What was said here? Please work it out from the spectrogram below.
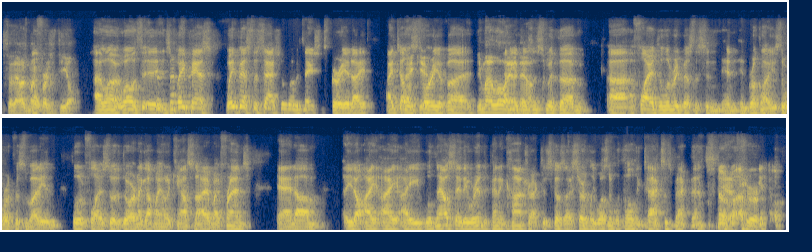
So that was my first deal. I love it. Well, it's it's way past way past the statute of limitations period. I I tell Thank a story you. of uh, you're my lawyer a business with um, uh, a flyer delivery business in, in, in Brooklyn. I used to work for somebody and deliver flyers door to door, and I got my own accounts and I hired my friends. And um, you know, I, I, I will now say they were independent contractors because I certainly wasn't withholding taxes back then. So, yeah, uh, sure. You know,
